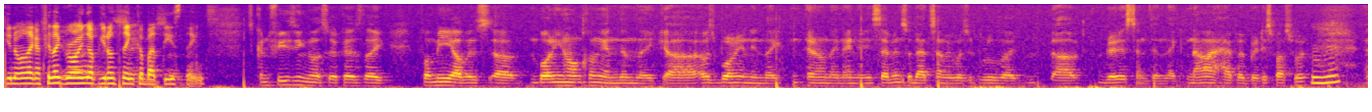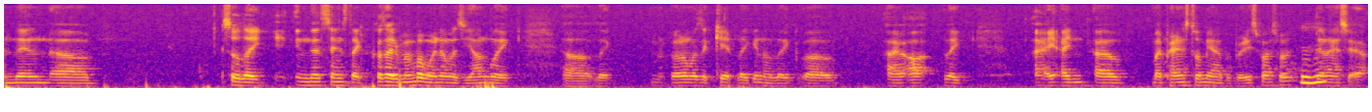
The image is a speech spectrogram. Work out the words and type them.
You know, like I feel like growing up you don't think about these things. It's confusing also because like for me, I was uh, born in Hong Kong and then like uh, I was born in, in like around like 1997. So that time it was ruled by uh, British, and then like now I have a British passport, Mhm. and then uh, so like in that sense, like because I remember when I was young, like uh, like when I was a kid, like you know, like uh, I uh, like I I. Uh, my parents told me I have a British passport. Mhm. Then I said,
